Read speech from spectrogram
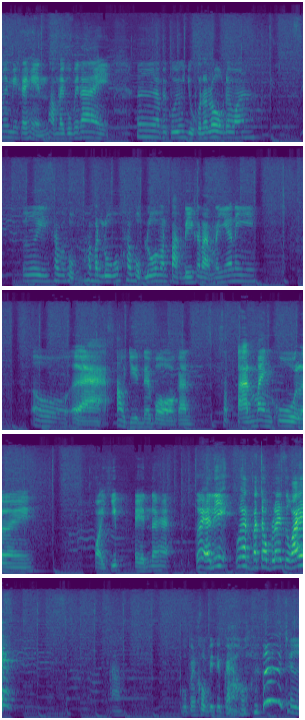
ไม่มีใครเห็นทำอะไรกูไม่ได้ เออไปกูยังอยู่คนละโลกด้วยวะเอ้ยถ้าผมถ้ามันรู้ถ้าผมรู้ว่ามันปากดีขนาดนี้นี่โอ้เออเอายืนในบ่อกัน สตาร์ทแม่งคู่เลย ปล่อยคลิปเอ็นนะฮะเฮ้ยไอริเพื่อนมาจบเลยสวย กูเป็นโควิดสิบเก้าชื่อ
